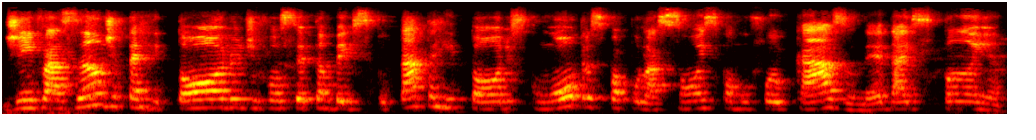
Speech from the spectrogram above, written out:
de invasão de território, de você também disputar territórios com outras populações, como foi o caso né, da Espanha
